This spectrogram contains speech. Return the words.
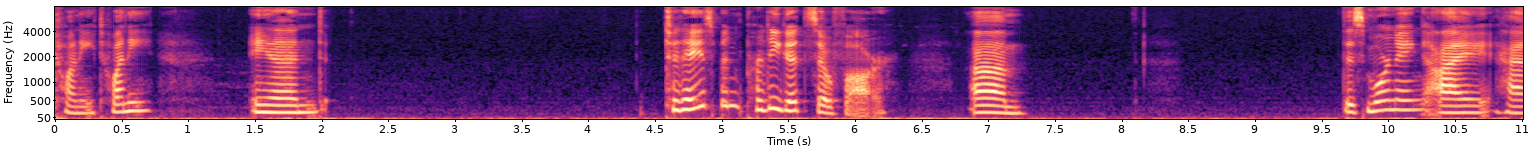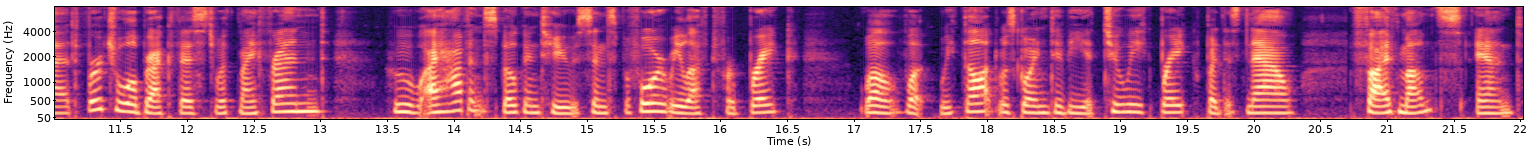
2020, and today's been pretty good so far. Um, this morning I had virtual breakfast with my friend, who I haven't spoken to since before we left for break. Well, what we thought was going to be a two week break, but is now five months and,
